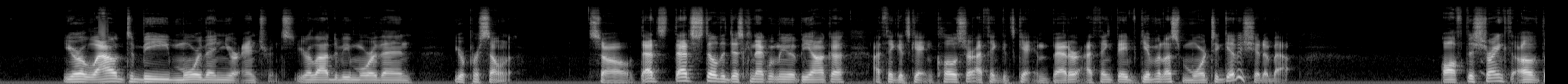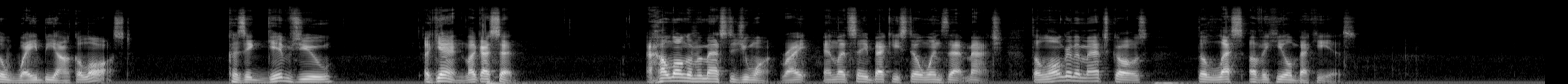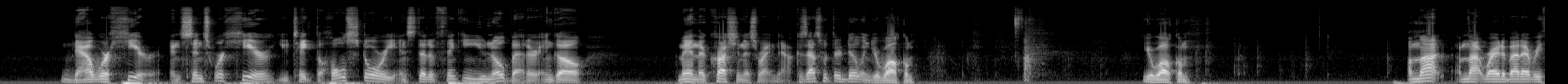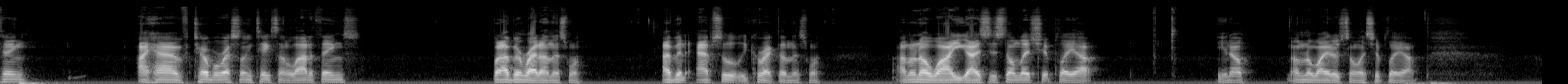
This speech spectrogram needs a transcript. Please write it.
You're allowed to be more than your entrance. You're allowed to be more than your persona. So that's that's still the disconnect with me with Bianca. I think it's getting closer. I think it's getting better. I think they've given us more to give a shit about off the strength of the way Bianca lost. Because it gives you, again, like I said, how long of a match did you want, right? And let's say Becky still wins that match. The longer the match goes, the less of a heel Becky is. Now we're here. And since we're here, you take the whole story instead of thinking you know better and go, man, they're crushing us right now. Because that's what they're doing. You're welcome. You're welcome. I'm not I'm not right about everything. I have terrible wrestling takes on a lot of things. But I've been right on this one. I've been absolutely correct on this one. I don't know why you guys just don't let shit play out. You know? I don't know why you just don't let shit play out.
